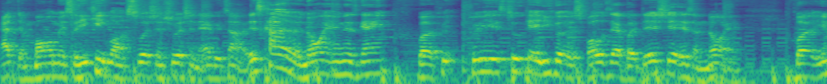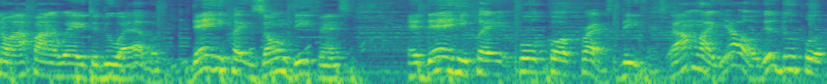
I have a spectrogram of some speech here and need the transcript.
at the moment, so he keep on switching, switching every time. It's kind of annoying in this game, but previous 2K, you could expose that, but this shit is annoying. But you know, I find a way to do whatever. Then he played zone defense and then he played full court press defense. And I'm like, yo, this dude pull,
